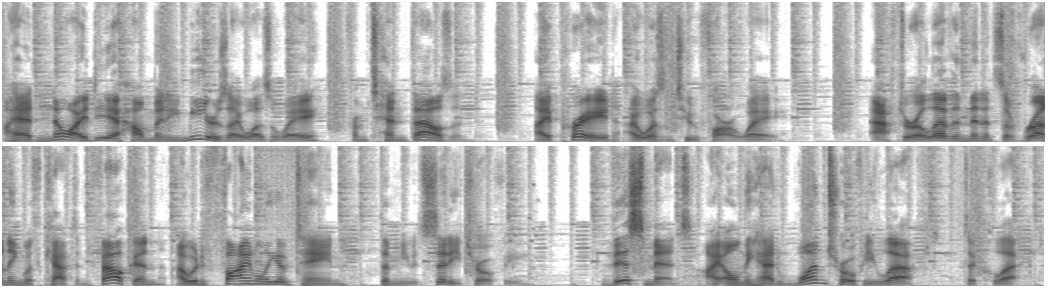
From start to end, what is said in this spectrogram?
I had no idea how many meters I was away from 10,000. I prayed I wasn't too far away. After 11 minutes of running with Captain Falcon, I would finally obtain the Mute City trophy. This meant I only had one trophy left to collect.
